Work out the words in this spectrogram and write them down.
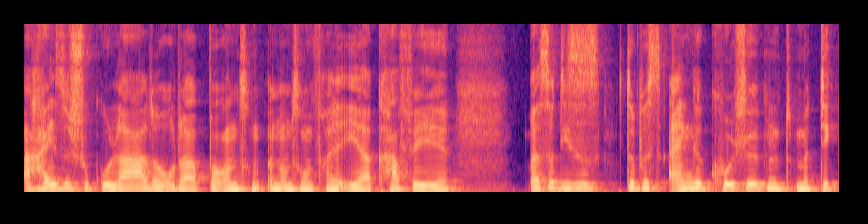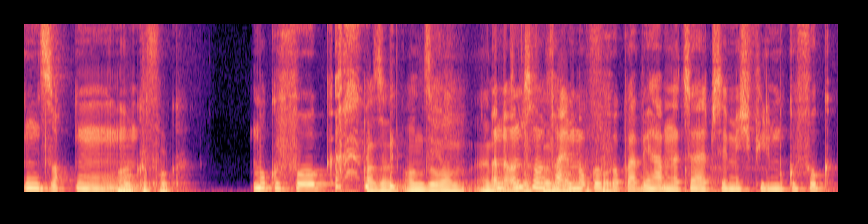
heiße Schokolade oder bei uns in unserem Fall eher Kaffee. Weißt du, dieses, du bist eingekuschelt mit, mit dicken Socken Muckefuck. Muckefuck. Also in unserem, in In unserem Fall Muckefuck, weil wir haben zurzeit ziemlich viel Muckefuck.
